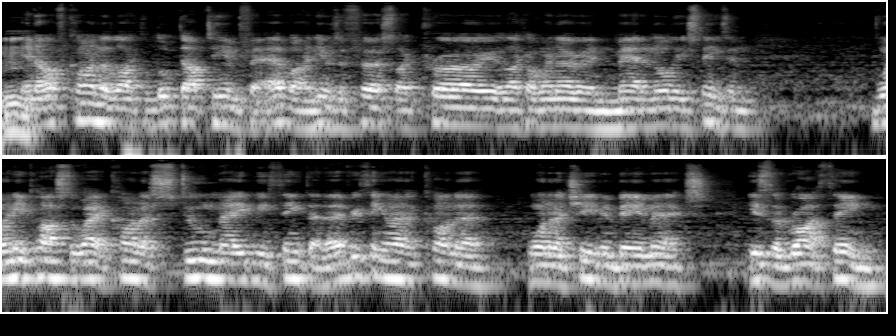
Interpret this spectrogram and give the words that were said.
Mm. and I've kind of like looked up to him forever. And he was the first like pro, like I went over and met and all these things. And when he passed away, it kind of still made me think that everything I kind of want to achieve in BMX is the right thing,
